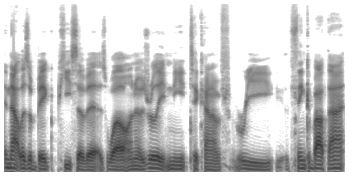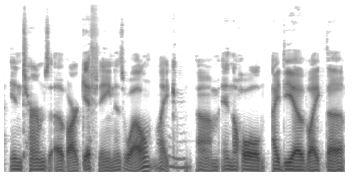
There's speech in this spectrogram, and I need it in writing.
and that was a big piece of it as well. And it was really neat to kind of rethink about that in terms of our gifting as well. Like, Mhm. um, and the whole idea of like the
